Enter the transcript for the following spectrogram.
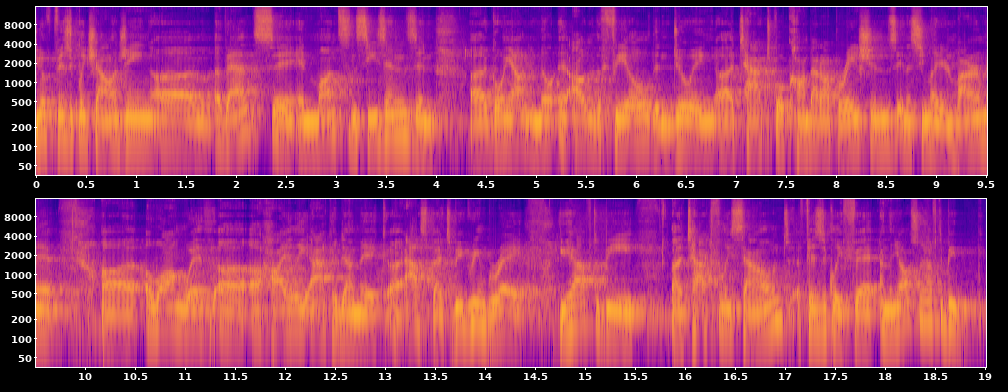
you know physically challenging uh, events in months and seasons, and uh, going out in the mil- out in the field and doing uh, tactical combat operations in a simulated environment, uh, along with uh, a highly academic uh, aspect. To be a Green Beret, you have to be tactfully sound, physically fit, and then you also have to be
